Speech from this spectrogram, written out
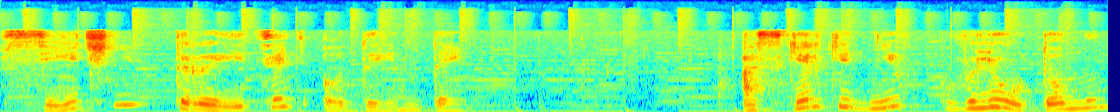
в січні 31 день. А скільки днів в лютому?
